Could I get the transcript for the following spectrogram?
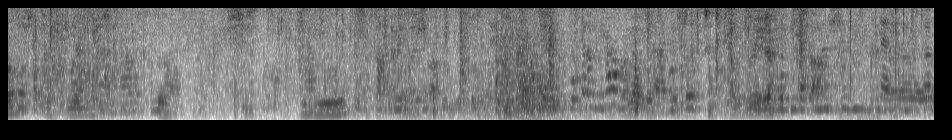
Хто? Хто? Угу. Я.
